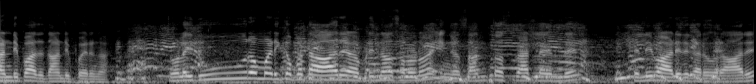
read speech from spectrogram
கண்டிப்பாக அதை தாண்டி போயிருங்க. தொலை தூரம் அடிக்கப்பட்ட ஆறு அப்படின்னு தான் சொல்லணும். எங்கள் சந்தோஷ் பேட்டில் இருந்து தெளிவாக ஆடி இருக்காரு ஒரு ஆறு.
